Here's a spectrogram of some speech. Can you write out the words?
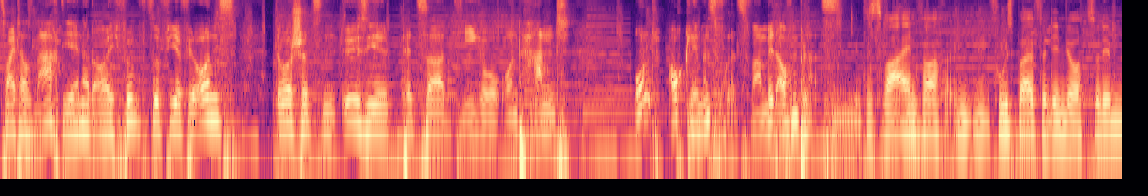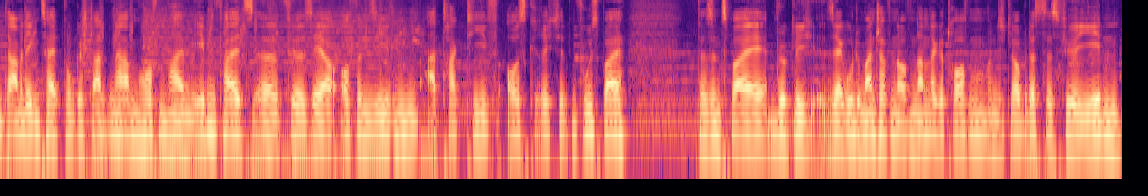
2008, ihr erinnert euch, 5 zu 4 für uns. Torschützen Ösil, Pizza, Diego und Hand. Und auch Clemens Fritz war mit auf dem Platz. Das war einfach ein Fußball, für den wir auch zu dem damaligen Zeitpunkt gestanden haben. Hoffenheim ebenfalls äh, für sehr offensiven, attraktiv ausgerichteten Fußball. Da sind zwei wirklich sehr gute Mannschaften aufeinander getroffen und ich glaube, dass das für jeden,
